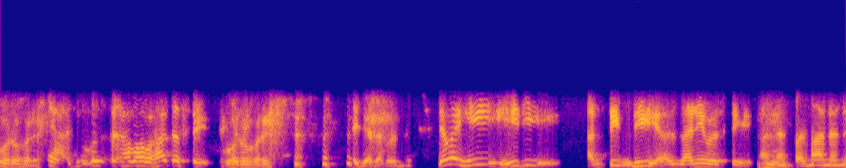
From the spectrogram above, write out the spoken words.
बरोबर आजूबाजूला हवा वाहत असते. बरोबर आहे. तेव्हा ही ही जी अंतिम जी जाणीव असते. परमानंद.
